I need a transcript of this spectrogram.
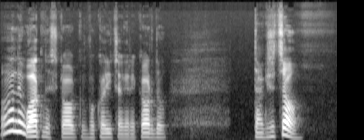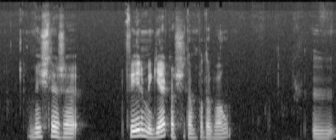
Ale ładny skok w okolicach rekordu. Także co? Myślę, że filmik jakoś się tam podobał. Mm.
